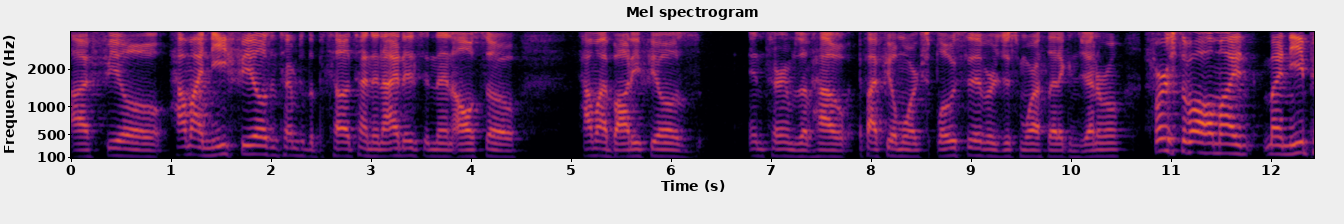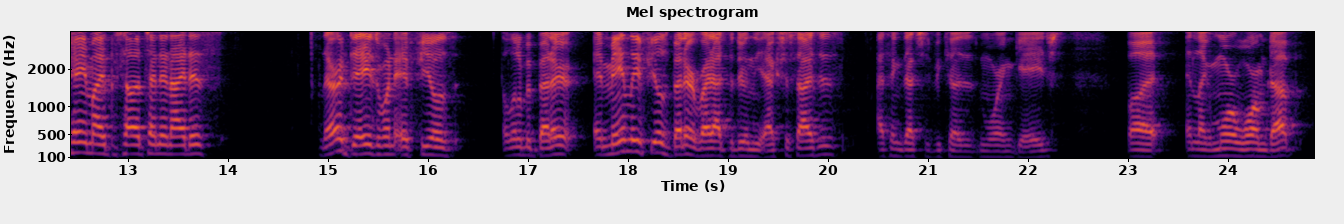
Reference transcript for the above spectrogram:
I feel, how my knee feels in terms of the patella tendonitis, and then also how my body feels in terms of how if I feel more explosive or just more athletic in general. First of all, my my knee pain, my patella tendonitis. There are days when it feels a little bit better. It mainly feels better right after doing the exercises. I think that's just because it's more engaged, but and like more warmed up,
